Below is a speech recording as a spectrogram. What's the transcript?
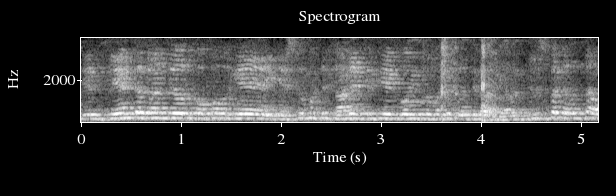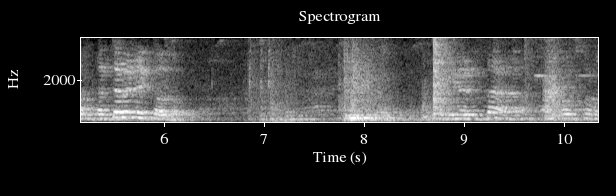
ಈ ಪ್ರಿಯಾಂಕಾ ಗಾಂಧಿ ಅವರು ಪಾಪ ಅವ್ರಿಗೆ ಎಷ್ಟು ಮಟ್ಟಿಗೆ ನಾಲೆಡ್ಜ್ ಜೊತೆಗೆ ಇದ್ರ ಬಗ್ಗೆ ಗೊತ್ತಿಲ್ಲ. ಅವ್ರಿಗೆ ತಿಳಿಸ್ಬೇಕಾದಂತ ಅವ್ರ ಕರ್ತವ್ಯನೇ ಇತ್ತು ಅವರು ಅಂತ ತೋರಿಸ್ಕೊಂಡು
